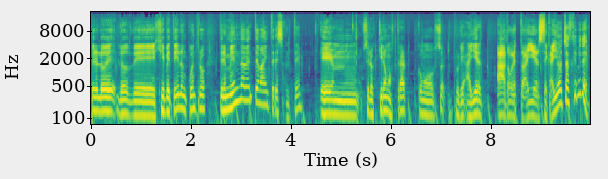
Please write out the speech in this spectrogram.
Pero lo de, lo de GPT lo encuentro tremendamente más interesante. Em, se los quiero mostrar como. Porque ayer. Ah, todo esto, ayer se cayó ChatGPT.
